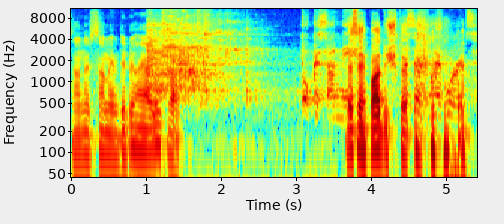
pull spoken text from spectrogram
Sanırsam evde bir hayalet var. Ve sehpa düştü. Listen to my words.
